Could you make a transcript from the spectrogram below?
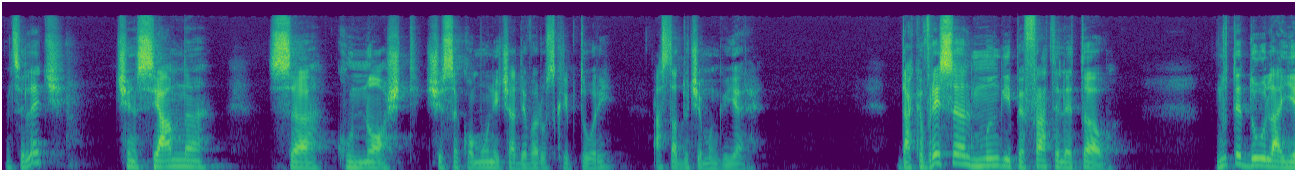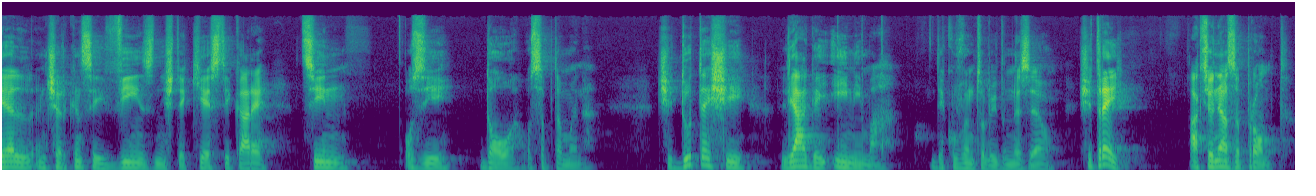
Înțelegi ce înseamnă să cunoști și să comunici adevărul Scripturii, asta duce mângâiere. Dacă vrei să îl mângâi pe fratele tău, nu te du la el încercând să-i vinzi niște chestii care țin o zi, două, o săptămână, ci du-te și leagă inima de cuvântul lui Dumnezeu. Și trei, acționează prompt.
